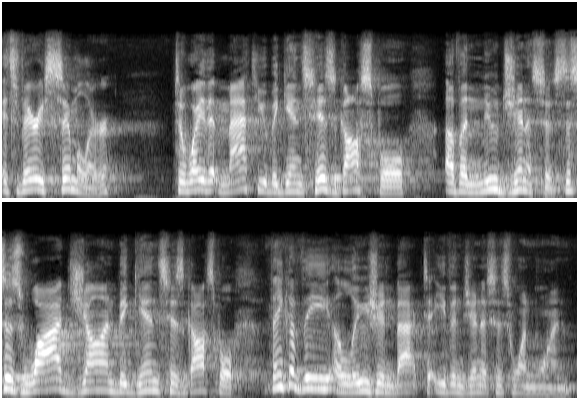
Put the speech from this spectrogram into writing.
It's very similar to the way that Matthew begins his gospel of a new Genesis. This is why John begins his gospel. Think of the allusion back to even Genesis 1 1.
